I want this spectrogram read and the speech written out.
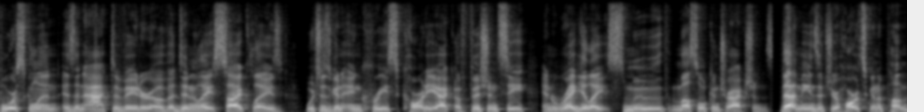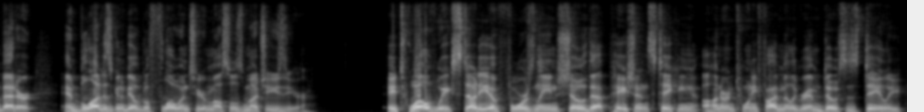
Forskolin is an activator of adenylate cyclase which is going to increase cardiac efficiency and regulate smooth muscle contractions. That means that your heart's going to pump better and blood is going to be able to flow into your muscles much easier. A 12-week study of Forskolin showed that patients taking 125 milligram doses daily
